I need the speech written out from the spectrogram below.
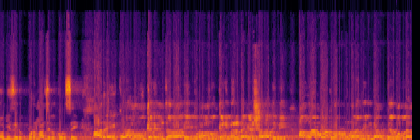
নবীজির উপর নাজিল করছে। আর এই কোরআনুল করিম যারা, এই কোরআনুল করিমের ডাকে সাড়া দিবে, আল্লাহ পাক রব্বুল আলামিন ডাক দিয়ে বললেন,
